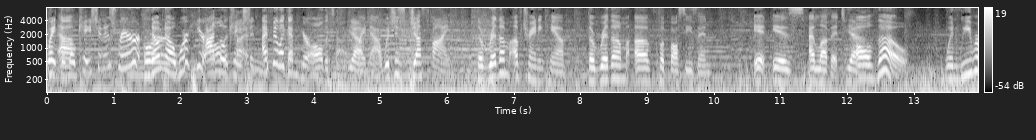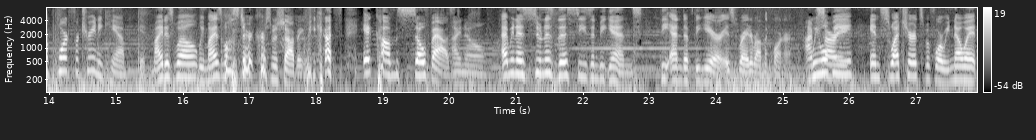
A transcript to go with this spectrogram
Wait, the Uh, location is rare? Or No, no, we're here on all location. The time. I feel like I'm here all the time Yeah. right now, which is just fine. The rhythm of training camp, the rhythm of football season, it is. I love it. Yeah. Although, when we report for training camp, it might as well. We might as well start Christmas shopping because it comes so fast. I know. I mean, as soon as this season begins, the end of the year is right around the corner. I'm we will sorry. be in sweatshirts before we know it.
